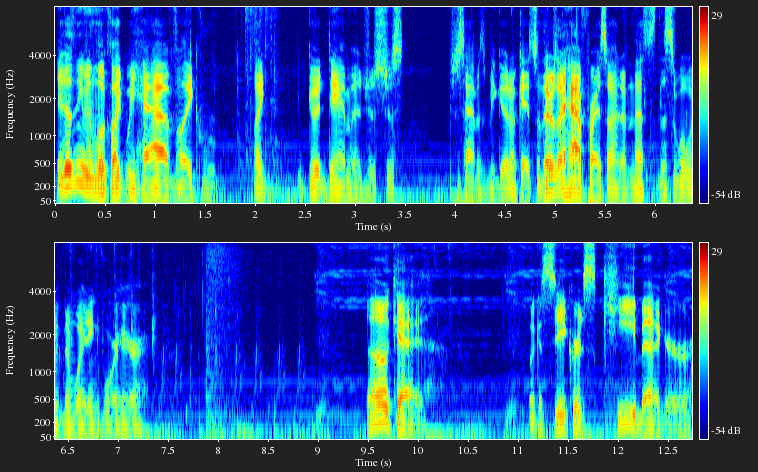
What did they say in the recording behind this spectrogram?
it doesn't even look like we have like like good damage. It's just just happens to be good. Okay, so there's a half price item. That's this is what we've been waiting for here. Okay, Book of Secrets, Key Beggar.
